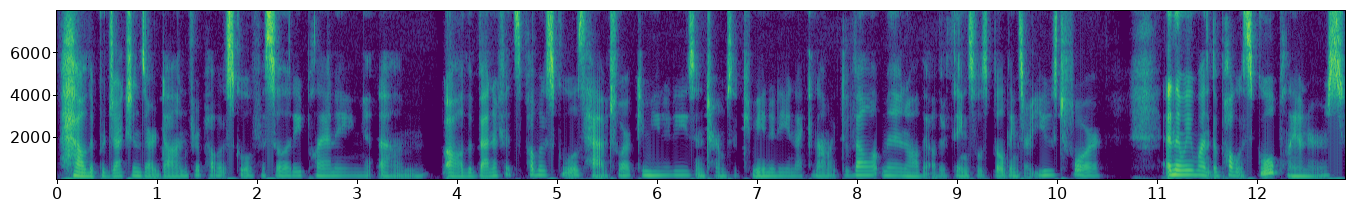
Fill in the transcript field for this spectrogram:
how the projections are done for public school facility planning, um, all the benefits public schools have to our communities in terms of community and economic development, all the other things those buildings are used for. And then we went the public school planners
